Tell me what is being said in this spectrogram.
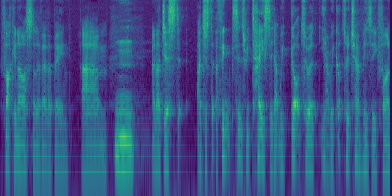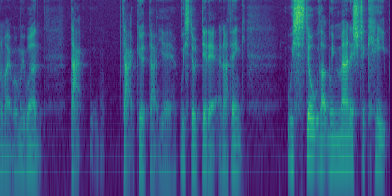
fucking Arsenal have ever been. Um, And I just. I just I think since we tasted that we got to a you know we got to a Champions League final mate when we weren't that that good that year we still did it and I think we still like we managed to keep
